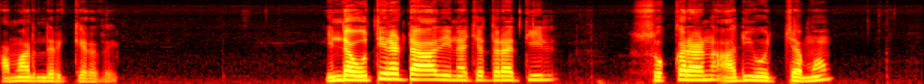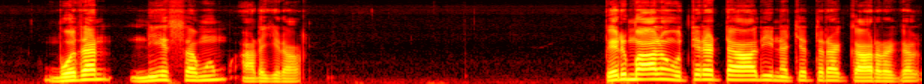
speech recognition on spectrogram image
அமர்ந்திருக்கிறது. இந்த உத்திரட்டாதி நட்சத்திரத்தில் சுக்கரன் அதி உச்சமும் புதன் நேசமும் அடைகிறார். பெரும்பாலும் உத்திரட்டாதி நட்சத்திரக்காரர்கள்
